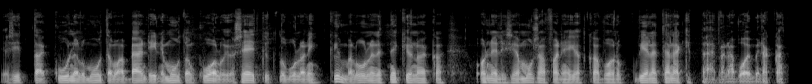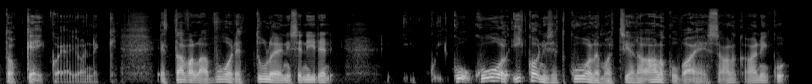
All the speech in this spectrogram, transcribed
ja sitten kuunnellut muutamaa bändiä ja muut on kuollut jo 70-luvulla, niin kyllä mä luulen, että nekin on aika onnellisia musafaneja, jotka on voinut vielä tänäkin päivänä voi mennä katsoa keikkoja jonnekin. Että tavallaan vuodet tulee, niin se niiden ku, kuol, ikoniset kuolemat siellä alkuvaiheessa alkaa niin kuin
